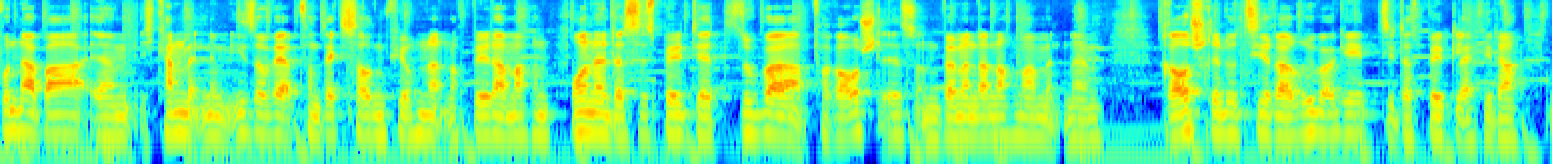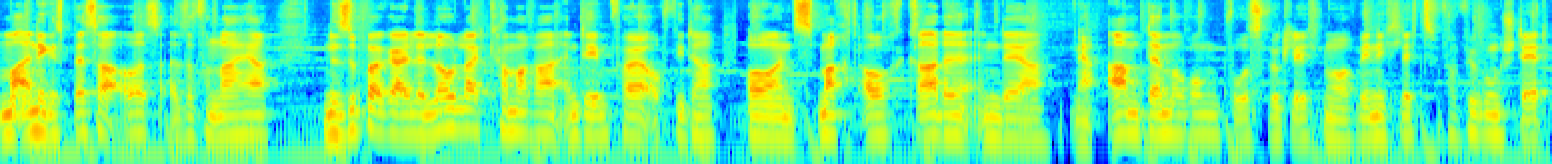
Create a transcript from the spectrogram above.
wunderbar. Ähm, ich kann mit einem ISO-Wert von 6400 noch Bilder machen, ohne dass das Bild jetzt super verrauscht ist. Und wenn man dann nochmal mit einem Rauschreduzierer rübergeht, sieht das Bild gleich wieder um einiges besser aus. Also von daher eine super geile Lowlight-Kamera in dem Fall auch wieder. Und es macht auch gerade in der ja, Abenddämmerung, wo es wirklich nur wenig Licht zur Verfügung steht,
